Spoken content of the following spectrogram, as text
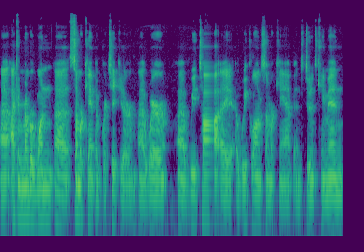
Uh, I can remember one uh, summer camp in particular uh, where uh, we taught a, a week long summer camp, and students came in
